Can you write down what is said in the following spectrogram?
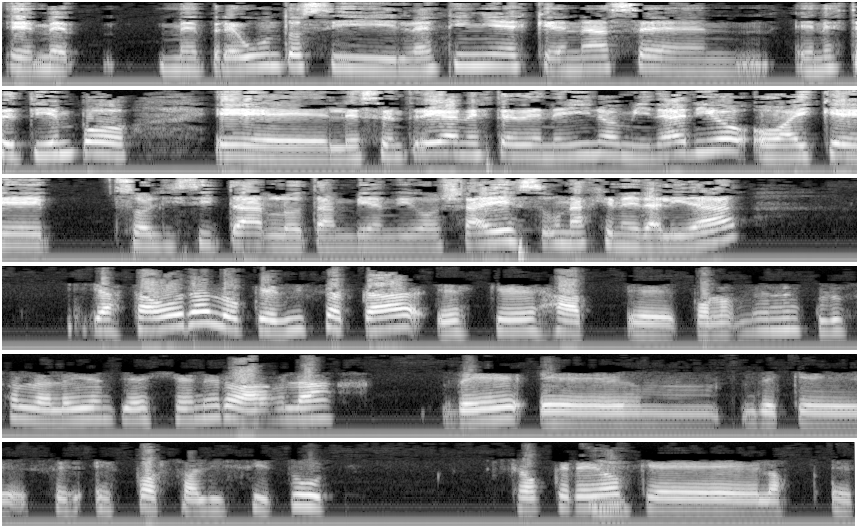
eh, me, me pregunto si las niñas que nacen en este tiempo eh, les entregan este DNI no binario o hay que solicitarlo también. Digo, ya es una generalidad. Y hasta ahora lo que dice acá es que es, eh, por lo menos incluso la ley de identidad de género habla de, eh, de que se- es por solicitud. Yo creo Mm. que los eh,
